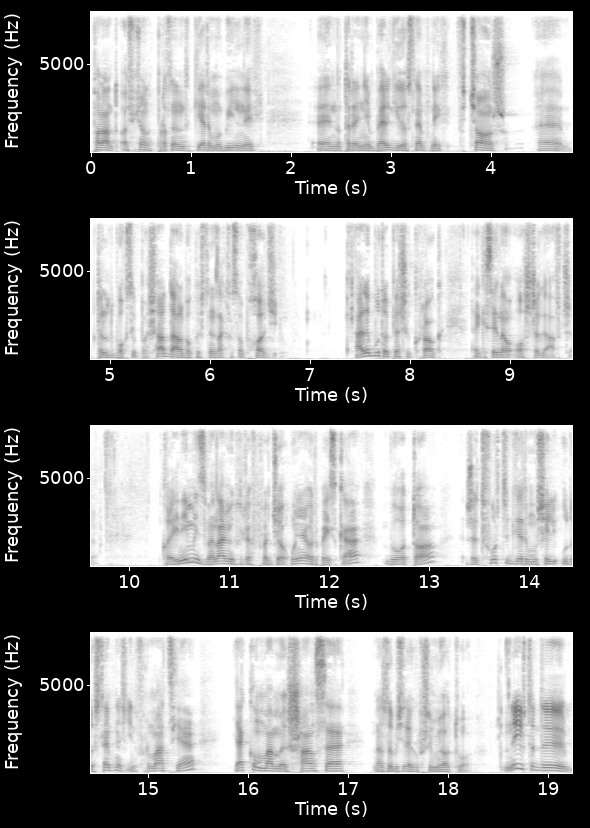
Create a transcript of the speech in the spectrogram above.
ponad 80% gier mobilnych e, na terenie Belgii dostępnych wciąż e, te lootboxy posiada albo ktoś ten zakaz obchodzi. Ale był to pierwszy krok, taki sygnał ostrzegawczy. Kolejnymi zmianami, które wprowadziła Unia Europejska, było to, że twórcy gier musieli udostępniać informacje, jaką mamy szansę na zdobycie tego przedmiotu. No i wtedy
